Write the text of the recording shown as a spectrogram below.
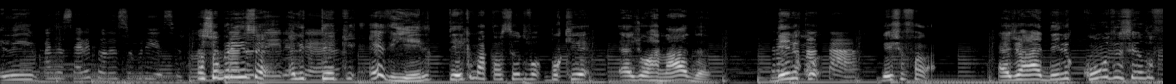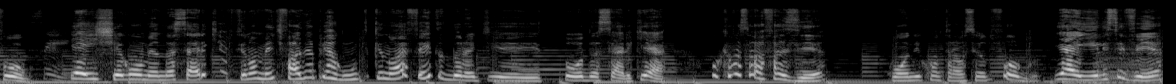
ele Mas a série toda é sobre isso. Então é a sobre isso, dele ele até- tem que ele, e ele tem que matar o Senhor do Fogo, porque é a jornada Será dele co-? Deixa eu falar. É a jornada dele contra o Senhor do Fogo. Sim. E aí chega um momento da série que finalmente fazem a pergunta que não é feita durante toda a série, que é o que você vai fazer quando encontrar o Senhor do Fogo? E aí ele se vê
